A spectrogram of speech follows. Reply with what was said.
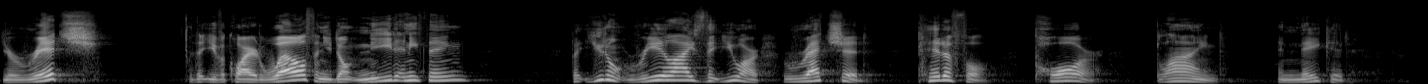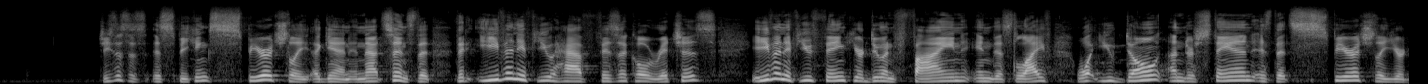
you're rich, that you've acquired wealth and you don't need anything, but you don't realize that you are wretched, pitiful, poor blind, and naked. Jesus is, is speaking spiritually again in that sense that, that even if you have physical riches, even if you think you're doing fine in this life, what you don't understand is that spiritually you're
